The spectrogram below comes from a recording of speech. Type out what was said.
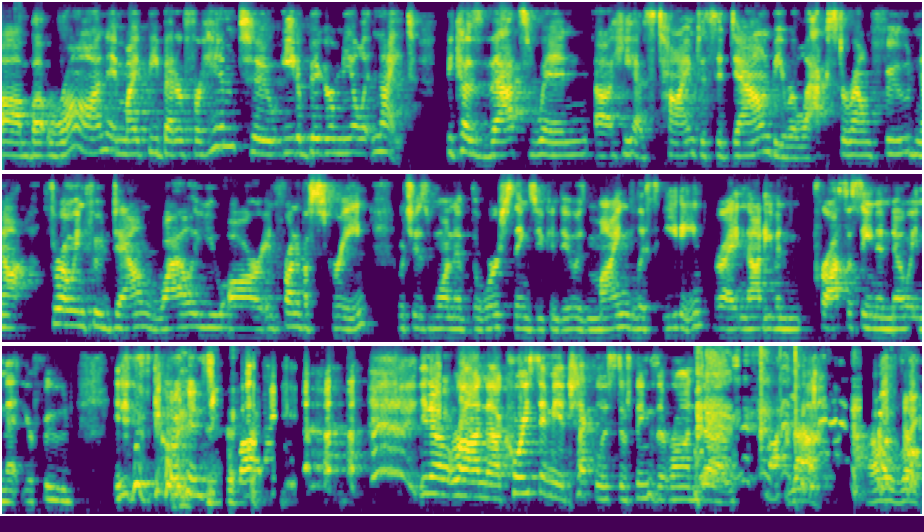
Um, but Ron, it might be better for him to eat a bigger meal at night because that's when uh, he has time to sit down, be relaxed around food, not throwing food down while you are in front of a screen, which is one of the worst things you can do is mindless eating, right? Not even processing and knowing that your food is going into your body. you know, Ron, uh, Corey sent me a checklist of things that Ron does. yeah. I was like,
